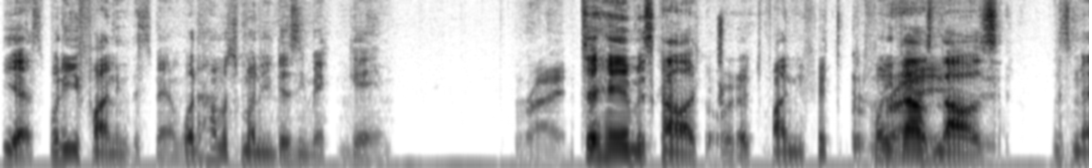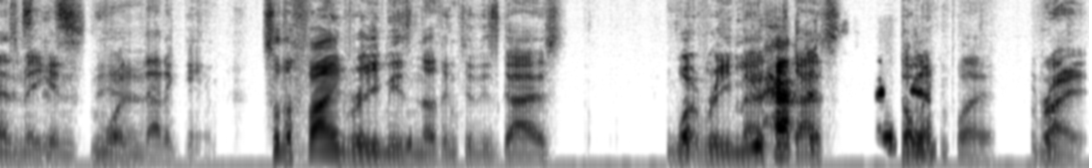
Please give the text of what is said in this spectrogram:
yes, what are you finding this man? What? How much money does he make a game? Right. To him, it's kind of like we're gonna find you fifty twenty thousand dollars. Right. This man's It's- making it's- more yeah. than that a game. So the fine really means nothing to these guys. What really matters, have is to guys don't him. make him play. Right.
